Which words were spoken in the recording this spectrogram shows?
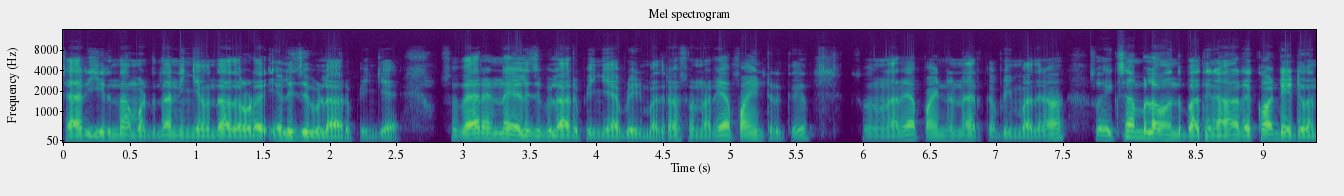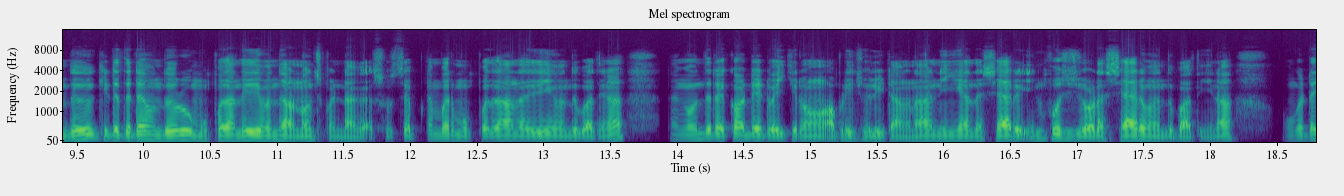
ஷேர் இருந்தால் மட்டும்தான் நீங்கள் வந்து அதோட எலிஜிபிளாக இருப்பீங்க. ஸோ வேறு என்ன எலிஜிபிளாக இருப்பீங்க அப்படின்னு பார்த்தீங்கன்னா, ஸோ நிறையா பாயிண்ட் இருக்குது ஸோ நிறையா பாயிண்ட் என்ன இருக்குது அப்படின்னு பார்த்தீங்கன்னா, ஸோ எக்ஸாம்பிளாக வந்து பார்த்தீங்கன்னா, ரெக்கார்ட் டேட் வந்து கிட்டத்தட்ட வந்து ஒரு 30ஆம் தேதி வந்து அனௌன்ஸ் பண்ணிட்டாங்க. ஸோ செப்டம்பர் 30ஆம் தேதி வந்து பார்த்தீங்கன்னா, நாங்கள் வந்து ரெக்கார்ட் டேட் வைக்கிறோம் அப்படின்னு சொல்லிட்டாங்கன்னா, நீங்கள் அந்த ஷேர் இன்ஃபோசிஸோட ஷேர் வந்து பார்த்தீங்கன்னா, உங்கள்கிட்ட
